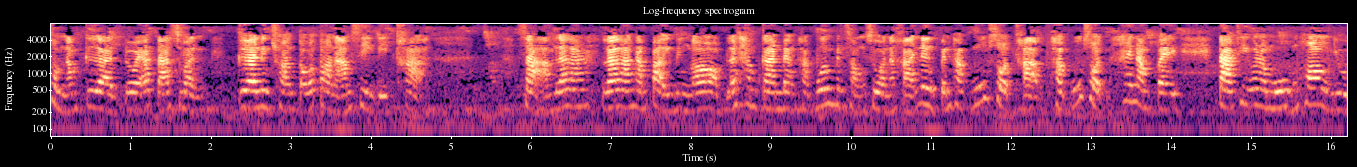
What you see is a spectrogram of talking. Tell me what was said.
สมน้ำเกลือ โดยอัตราส่วนเกลือ 1 ช้อนโต๊ะต่อน้ำ4ลิตรค่ะสามและล้างและล้างน้ำเปล่าอีกหนึ่งรอบ และทำการแบ่งผักบุ้งเป็นสองส่วนนะคะหนึ่งเป็นผักบุ้งสดค่ะ ผักบุ้งสดให้นำไปตากที่อุณหภูมิห้องอยู่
